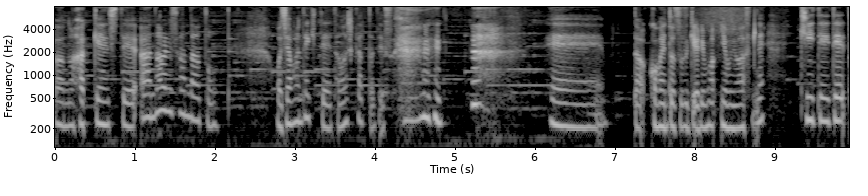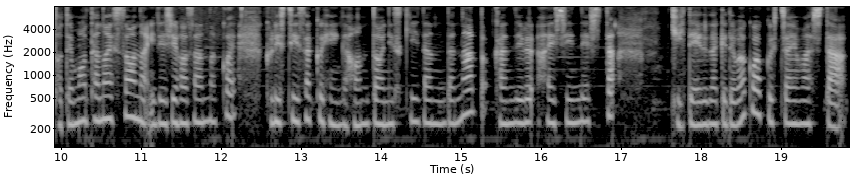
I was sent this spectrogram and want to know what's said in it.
あの、発見して、あ、なおじさんだと思って、お邪魔できて楽しかったです。えーと、コメント続き読みますね。聞いていてとても楽しそうな井出志保さんの声、クリスティ作品が本当に好きなんだなと感じる配信でした。聞いているだけでワクワクしちゃいました。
